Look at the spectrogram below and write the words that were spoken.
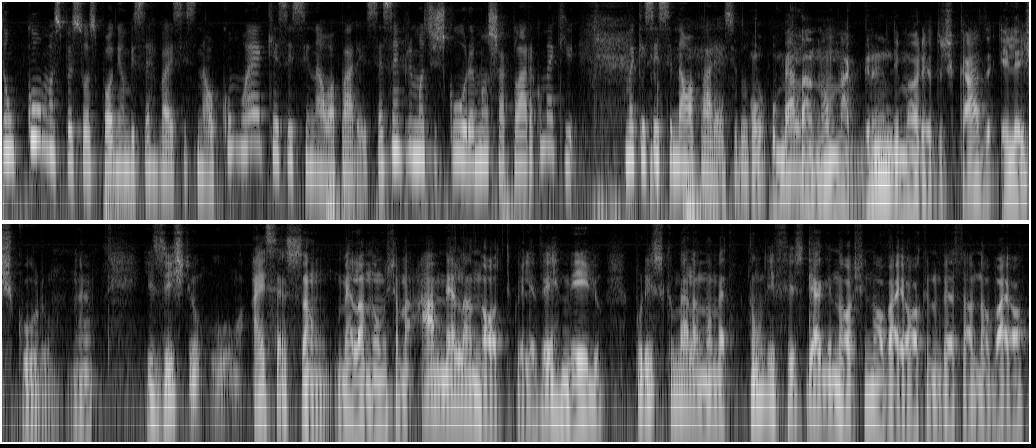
Então, como as pessoas podem observar esse sinal? Como é que esse sinal aparece? É sempre mancha escura, mancha clara? Como é que, como é que esse sinal aparece, doutor? O, o melanoma, na grande maioria dos casos, ele é escuro, né? Existe a exceção, o melanoma chama amelanótico, ele é vermelho, por isso que o melanoma é tão difícil de diagnóstico em Nova York, na Universidade de Nova York.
